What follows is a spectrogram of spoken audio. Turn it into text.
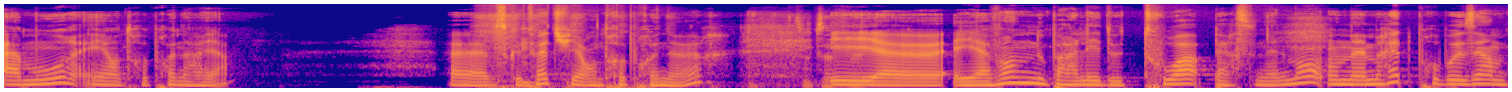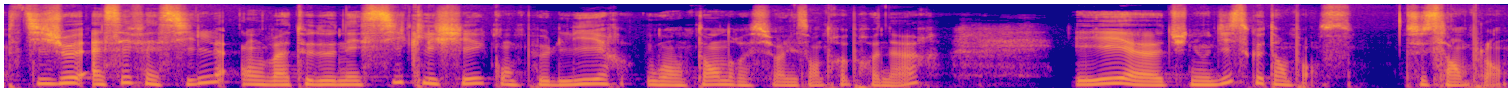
amour et entrepreneuriat. Euh, parce que toi, tu es entrepreneur. Tout à fait. Et, euh, et avant de nous parler de toi personnellement, on aimerait te proposer un petit jeu assez facile. On va te donner six clichés qu'on peut lire ou entendre sur les entrepreneurs. Et tu nous dis ce que tu en penses. C'est simple. hein.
